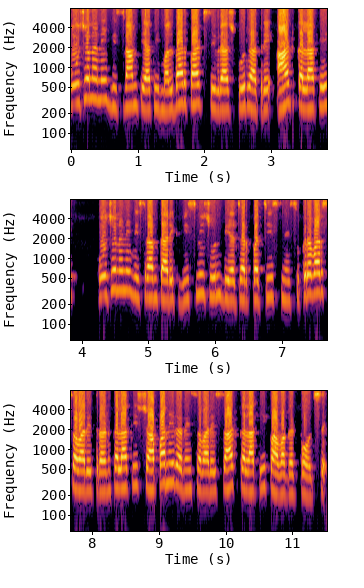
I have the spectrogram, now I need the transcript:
ભોજન અને વિશ્રામ ત્યાંથી મલબાર પાટ શિવરાજપુર રાત્રે આઠ કલાકે ભોજન અને વિશ્રામ તારીખ વીસમી જૂન બે હજાર પચીસ ને શુક્રવાર સવારે ત્રણ કલાકે શાપાનેર અને સવારે સાત કલાકે પાવાગઢ પહોંચશે.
